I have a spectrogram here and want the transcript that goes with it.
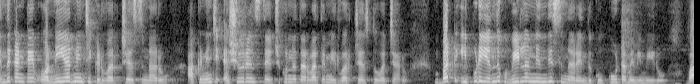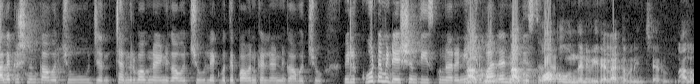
ఎందుకంటే వన్ ఇయర్ నుంచి ఇక్కడ వర్క్ చేస్తున్నారు. అక్కడి నుంచి అష్యూరెన్స్ తెచ్చుకున్న తర్వాతే మీరు వర్క్ చేస్తూ వచ్చారు. బట్ ఇప్పుడు ఎందుకు వీళ్ళని నిందిస్తున్నారు ఎందుకు? కూటమిని మీరు? బాలకృష్ణన్ కావచ్చు చంద్రబాబు నాయుడు కావచ్చు లేకపోతే పవన్ కళ్యాణ్ కావచ్చు వీళ్ళు కూటమి డెసిషన్ తీసుకున్నారని వాళ్ళని కోపం ఉందని మీరు ఎలా గమనించారు? నాలో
